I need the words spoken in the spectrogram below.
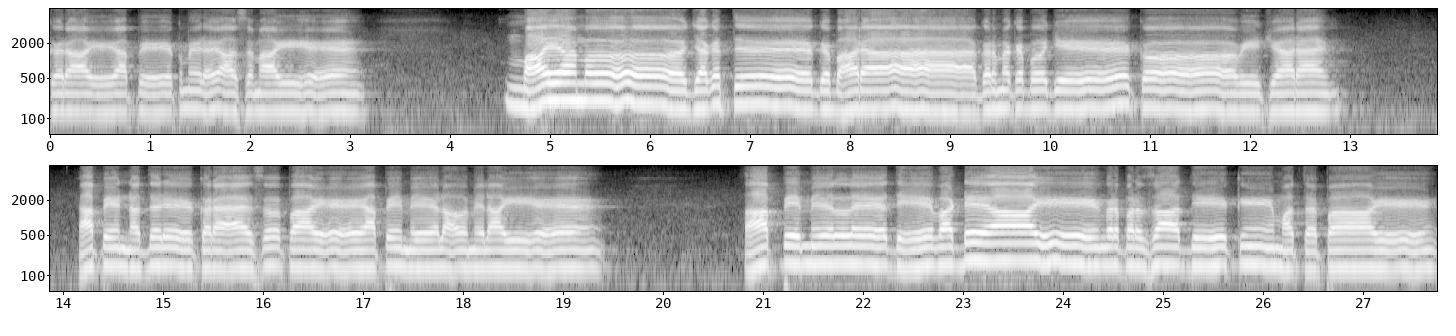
ਕਰਾਏ ਆਪੇ ਹੁਕਮੇ ਰਹਾ ਸਮਾਈ ਹੈ ਮਾਇਆ ਮੋ ਜਗਤ ਗਭਾਰਾ ਗਰਮਕ ਬੋਝੇ ਕੋ ਵਿਚਾਰਾ ਆਪੇ ਨਦਰ ਕਰੈ ਸੋ ਪਾਏ ਆਪੇ ਮੇਲਾਉ ਮਿਲਾਈ ਹੈ ਆਪੇ ਮਿਲੇ ਦੇ ਵਡਿਆਏ ਗੁਰ ਪ੍ਰਸਾਦ ਦੇ ਕੇ ਮਤ ਪਾਏ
